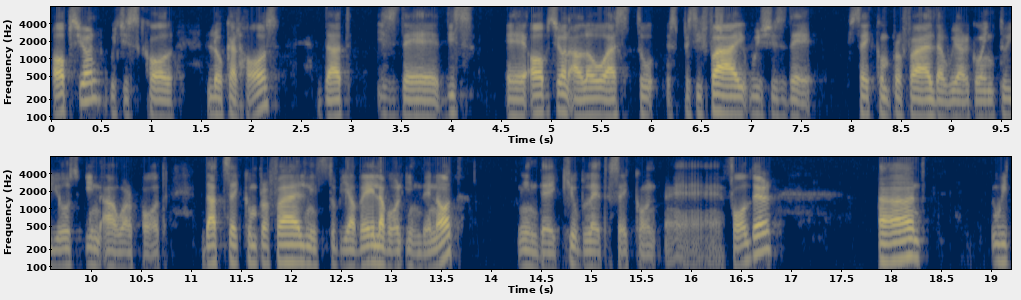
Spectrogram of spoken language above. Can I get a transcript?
option, which is called localhost. That is the this option allow us to specify which is the seccomp profile that we are going to use in our pod. That seccomp profile needs to be available in the node, in the kubelet seccomp uh, folder. And with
